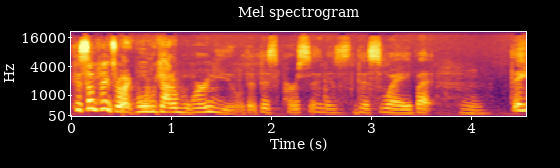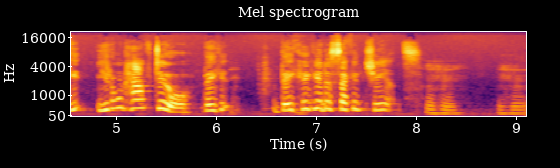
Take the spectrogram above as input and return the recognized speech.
because sometimes we're like, well, we got to warn you that this person is this way, but mm. they, you don't have to. They, they could get a second chance. Mm-hmm. Mm-hmm.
